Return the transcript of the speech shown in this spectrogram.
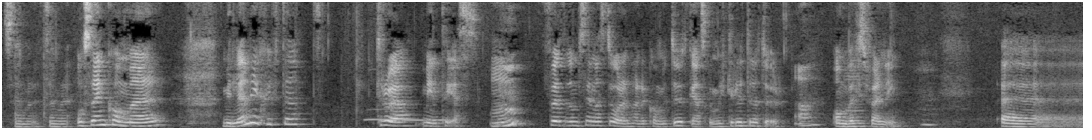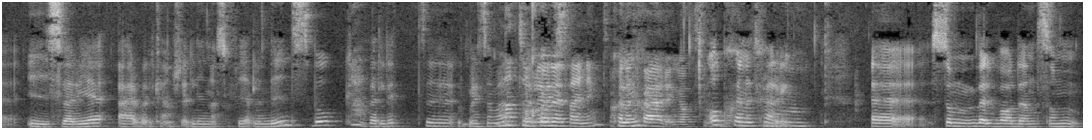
sämre, sämre. Och sen kommer millennieskiftet, tror jag, min tes. Mm. För att de senaste åren har det kommit ut ganska mycket litteratur Ja. om Mm. växtfärgning. eh, i Sverige är väl kanske Lina Sofia Lundins bok väldigt eh, uppmärksammad. Naturlig Och Jeanette- växtfärgning. Jeanette Skäring också. Och Jeanette Skäring. Mm. Eh, som väl var den som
